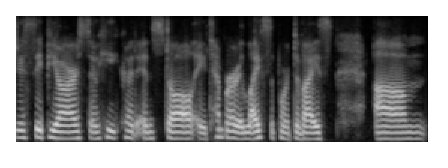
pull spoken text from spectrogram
do CPR so he could install a temporary life support device. Um,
